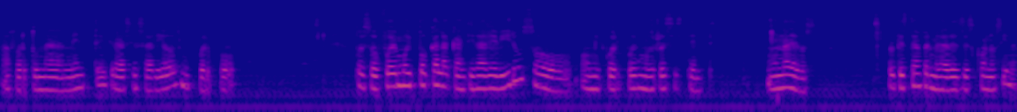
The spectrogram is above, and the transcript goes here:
Afortunadamente, gracias a Dios, mi cuerpo, pues o fue muy poca la cantidad de virus o, o mi cuerpo es muy resistente. Una de dos, porque esta enfermedad es desconocida.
